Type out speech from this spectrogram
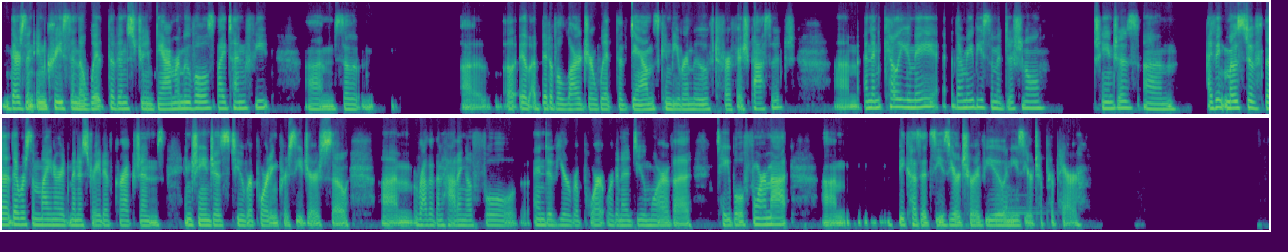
there's an increase in the width of in-stream dam removals by 10 feet. Um, so uh, a, a bit of a larger width of dams can be removed for fish passage. Um, and then Kelly, you may, there may be some additional changes. Um, I think most of the, there were some minor administrative corrections and changes to reporting procedures. So um, rather than having a full end of year report, we're going to do more of a table format um, because it's easier to review and easier to prepare.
